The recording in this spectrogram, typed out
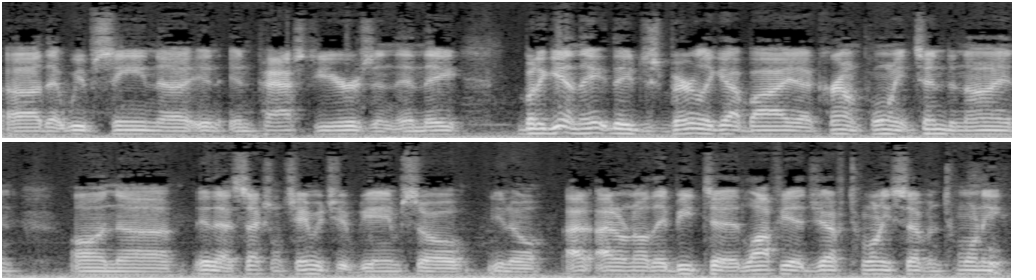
uh, that we've seen uh, in in past years, and, and they but again, they, they just barely got by uh, Crown Point, ten to nine on uh, in that sectional championship game. So you know, I, I don't know. They beat uh, Lafayette Jeff 27-20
